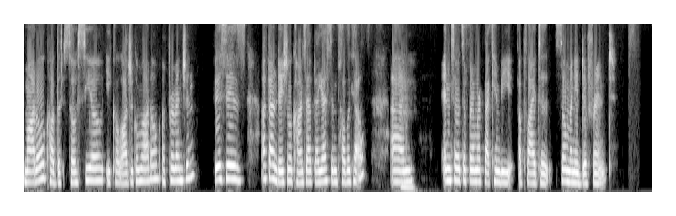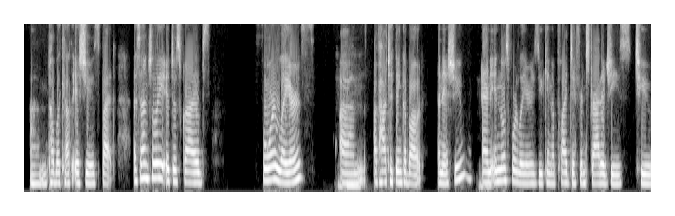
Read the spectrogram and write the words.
model called the socio ecological model of prevention this is a foundational concept, I guess, in public health. Um, And so it's a framework that can be applied to so many different um, public health issues. But essentially, it describes four layers mm-hmm. um, of how to think about an issue. Mm-hmm. And in those four layers, you can apply different strategies to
